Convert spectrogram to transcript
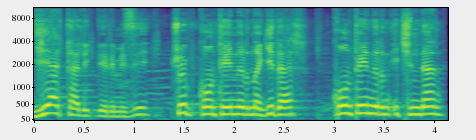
giyer terliklerimizi çöp konteynerına gider, konteynerin içinden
